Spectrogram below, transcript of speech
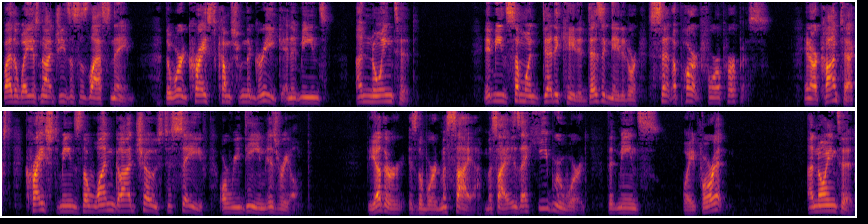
by the way, is not Jesus' last name. The word Christ comes from the Greek and it means anointed. It means someone dedicated, designated, or set apart for a purpose. In our context, Christ means the one God chose to save or redeem Israel. The other is the word Messiah. Messiah is a Hebrew word that means, wait for it, anointed.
